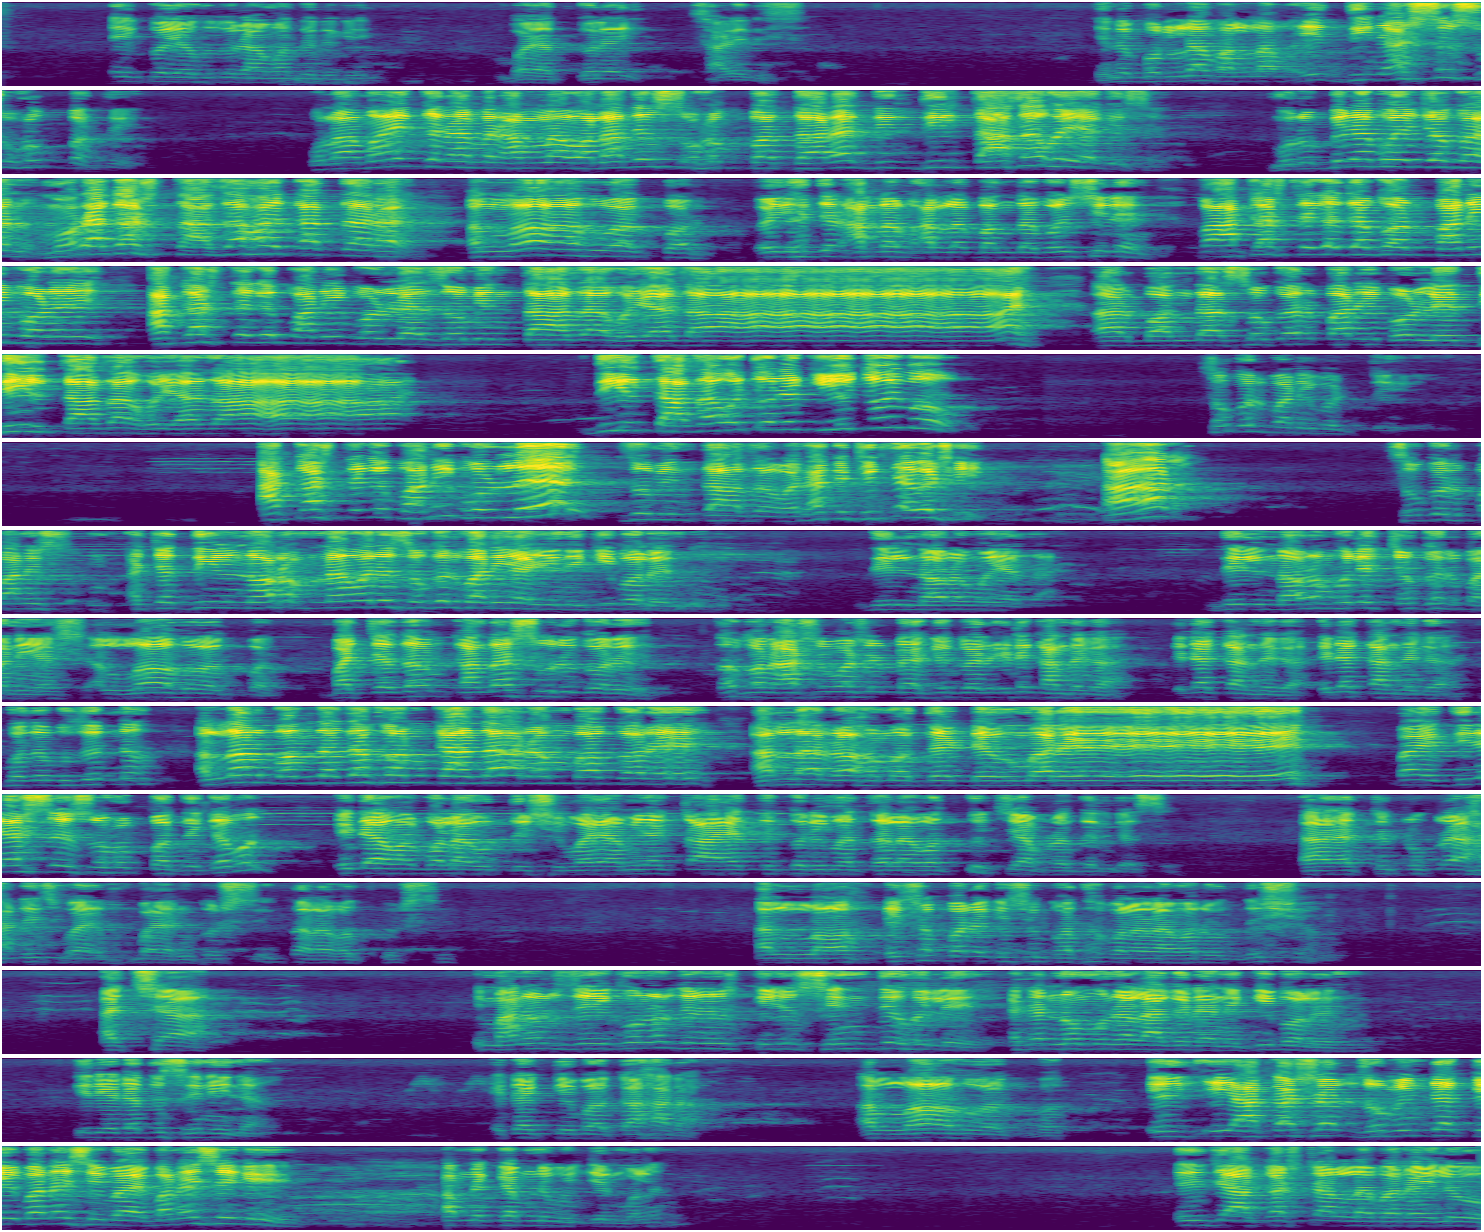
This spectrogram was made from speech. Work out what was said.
এই কইয়া হুজুর আমাদেরকে বয়াত করে ছাড়ে দিছে। কিন্তু বললাম, আল্লাহ, এই দিন আসছে সোহব্বাতে। ওলামাই গ্রামের আল্লাহ ওয়ালাদের সোহব্বাত দ্বারা দিল দিল তাজা হয়ে গেছে। মুরব্বীরা বলে যখন মরা গাছ তাজা হয় কার হয়, আল্লাহ আকবর। ওই যে আল্লাহ আল্লাহ বান্দা বলছিলেন আকাশ থেকে যখন পানি পড়ে, আকাশ থেকে পানি পড়লে জমিন তাজা হইয়া যায়, আর বান্দা চোখের পানি পড়লে দিল তাজা হইয়া যায়। দিল তাজা হয়ে চলে কি হইব? চোখের পানি পড়তে। আকাশ থেকে পানি পড়লে জমিন তাজা হয়, নাকি ঠিক না ঠিক আর চোখের পানি আচ্ছা দিল নরম না হলে চোখের পানি আসেনি, কি বলেন? দিল নরম হয়ে যায়। দিল নরম হলে চোখের পানি আসে। আল্লাহ একবার বাচ্চা যখন কাঁদা শুরু করে, তখন আশেপাশের ব্যাগে করে, এটা কাঁদেগা এটা কাঁদেগা এটা কাঁদেগা বোঝো বুঝুন না? আল্লাহর বন্দা যখন কাঁদা আরম্ভ করে, আল্লাহর রহমতের ঢেউ মারে। ভাই দিন আসছে সোহব্বতে, কেমন? এটা আমার বলার উদ্দেশ্য। ভাই, আমি একটা আয়াতে করিমা তালাবাদ করছি আপনাদের কাছে। আর একটা টুকরা হাদিস বয়ান করছি তালাবাদ করছি। আল্লাহ এসব পরে কিছু কথা বলার আমার উদ্দেশ্য। আচ্ছা মানুষ যে কোনো জিনিস কিছু চিনতে হইলে একটা নমুনা লাগে না কি বলেন? কি রে, এটা তো চিনি না। এটা কে বা কাহারা? আল্লাহ আকবর। এই এই আকাশ আর জমিনটা কে বানাইছে ভাই? বানাইছে কে? আপনি কেমনে বুঝছেন বলেন? এই যে আকাশটা আল্লাহ বানাইলো,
